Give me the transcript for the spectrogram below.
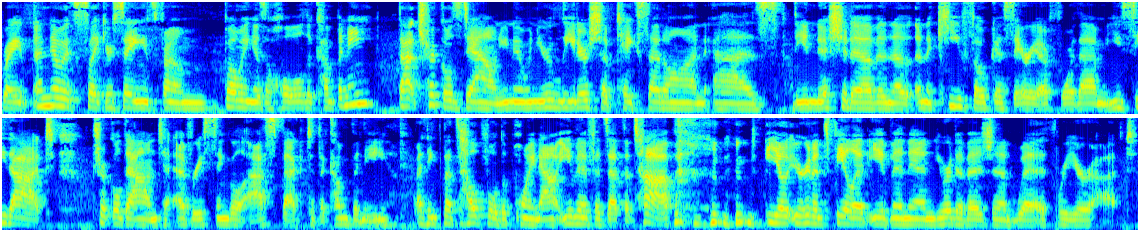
Right Right. I know it's like you're saying it's from Boeing as a whole, the company. That trickles down, you know, when your leadership takes that on as the initiative and a, and a key focus area for them, you see that trickle down to every single aspect of the company. I think that's helpful to point out, even if it's at the top, you know, you're going to feel it even in your division with where you're at.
